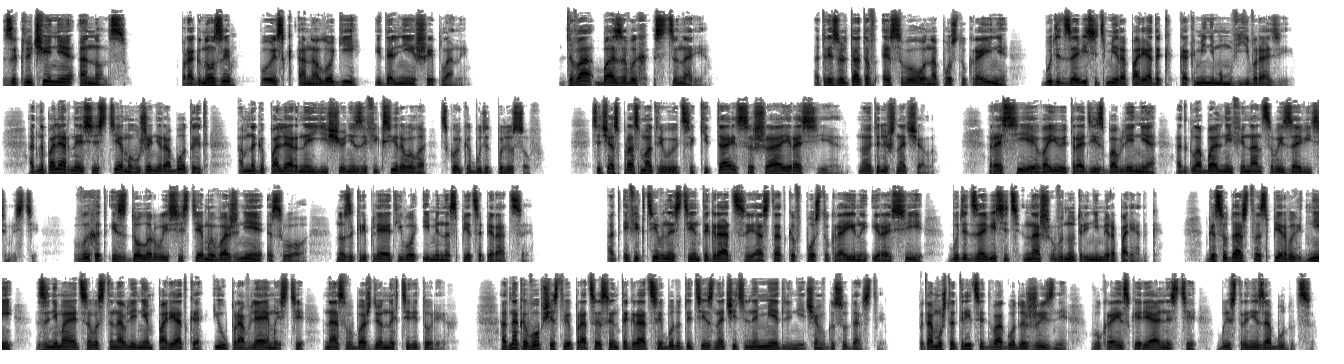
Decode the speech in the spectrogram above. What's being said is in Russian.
Заключение анонс. Прогнозы, поиск аналогий и дальнейшие планы. Два базовых сценария. От результатов СВО на постукраине будет зависеть миропорядок как минимум в Евразии. Однополярная система уже не работает, а многополярная еще не зафиксировала, сколько будет полюсов. Сейчас просматриваются Китай, США и Россия, но это лишь начало. Россия воюет ради избавления от глобальной финансовой зависимости. Выход из долларовой системы важнее СВО, но закрепляет его именно спецоперация. От эффективности интеграции остатков постукраины и России будет зависеть наш внутренний миропорядок. Государство с первых дней занимается восстановлением порядка и управляемости на освобожденных территориях. Однако в обществе процессы интеграции будут идти значительно медленнее, чем в государстве, потому что 32 года жизни в украинской реальности быстро не забудутся.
